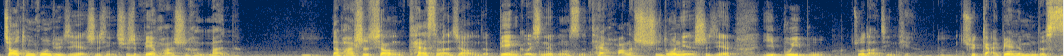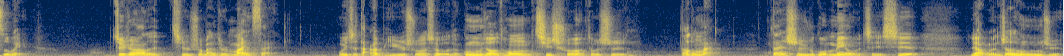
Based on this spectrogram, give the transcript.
交通工具这件事情其实变化是很慢的。嗯，哪怕是像 Tesla 这样的变革性的公司，它也花了十多年时间，一步一步做到今天，去改变人们的思维。最重要的，其实说白了就是 mindset。我一直打个比喻说，所有的公共交通、汽车都是大动脉，但是如果没有这些，两轮交通工具，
